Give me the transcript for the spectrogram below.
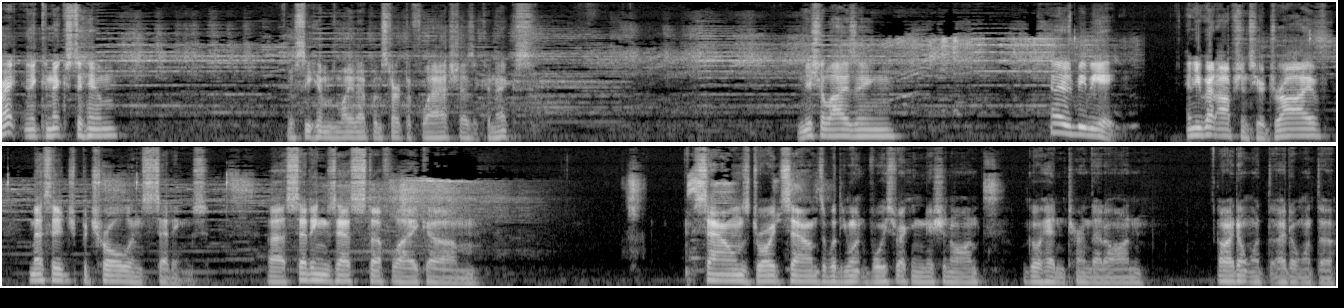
Right, and it connects to him. You'll see him light up and start to flash as it connects. Initializing. And there's BB-8. And you've got options here. Drive, message, patrol, and settings. Uh, settings has stuff like um, sounds, droid sounds, whether you want voice recognition on. We'll go ahead and turn that on. Oh, I don't want the, I don't want the,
